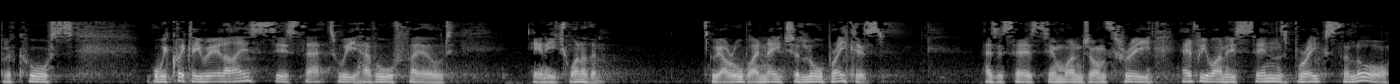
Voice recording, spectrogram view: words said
But of course, what we quickly realize is that we have all failed in each one of them. We are all by nature lawbreakers. As it says in 1 John 3, everyone who sins breaks the law.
